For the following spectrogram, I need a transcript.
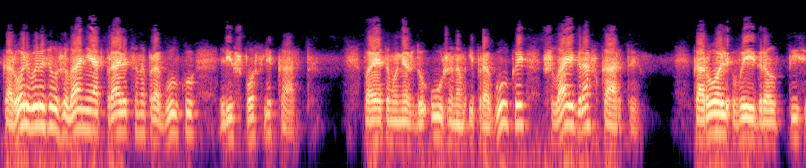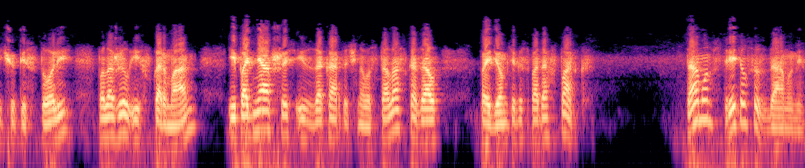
Король выразил желание отправиться на прогулку лишь после карт. Поэтому между ужином и прогулкой шла игра в карты. Король выиграл тысячу пистолей, положил их в карман и, поднявшись из-за карточного стола, сказал «Пойдемте, господа, в парк». Там он встретился с дамами.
